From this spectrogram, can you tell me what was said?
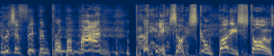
it was a flipping proper man playing his high school buddy Styles.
